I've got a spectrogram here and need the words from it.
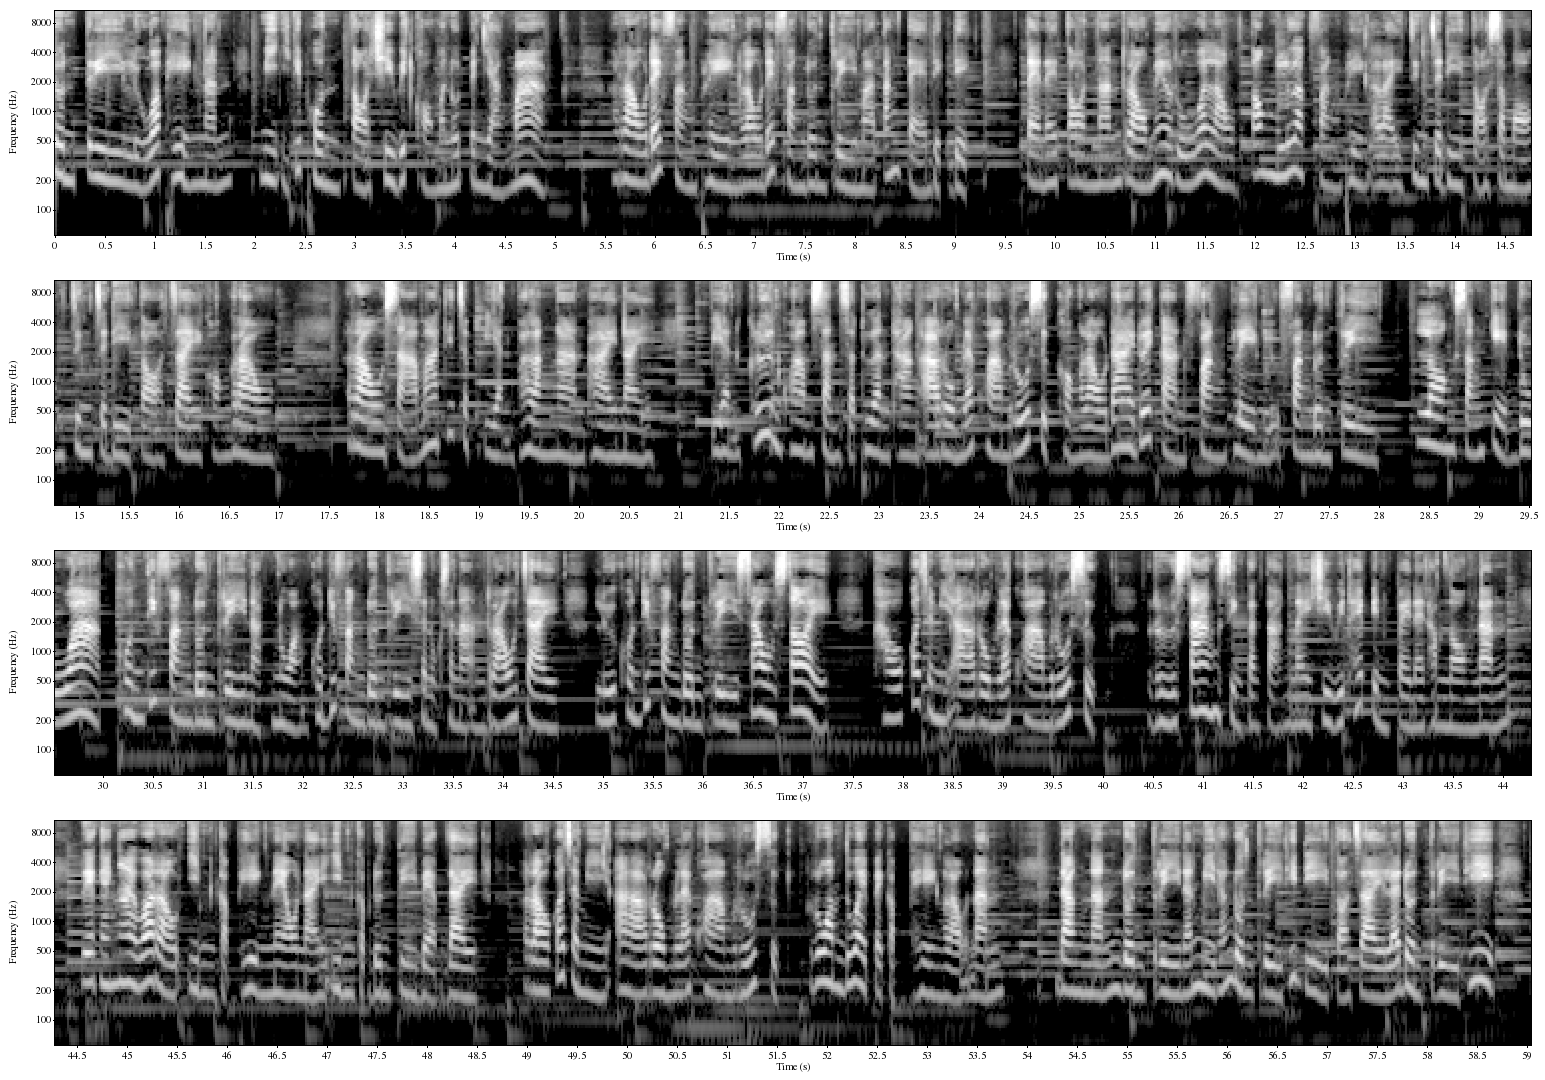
ดนตรีหรือว่าเพลงนั้นมีอิทธิพลต่อชีวิตของมนุษย์เป็นอย่างมาก เราได้ฟังเพลงเราได้ฟังดนตรีมาตั้งแต่เด็กๆ แต่ในตอนนั้นเราไม่รู้ว่าเราต้องเลือกฟังเพลงอะไรจึงจะดีต่อสมองจึงจะดีต่อใจของเรา เราสามารถที่จะเปลี่ยนพลังงานภายใน เปลี่ยนคลื่นความสั่นสะเทือนทางอารมณ์ และความรู้สึกของเราได้ด้วยการฟังเพลงหรือฟังดนตรี ลองสังเกตดูว่าคนที่ฟังดนตรีหนักหน่วง คนที่ฟังดนตรีสนุกสนานเร้าใจ หรือคนที่ฟังดนตรีเศร้าส้อย เขาก็จะมีอารมณ์และความรู้สึก หรือสร้างสิ่งต่างๆ ในชีวิตให้เป็นไปในทำนองนั้น เรียกง่าย ๆ ว่าเราอินกับเพลงแนวไหนอินกับดนตรีแบบใด เราก็จะมีอารมณ์และความรู้สึกร่วมด้วยไปกับเพลงเหล่านั้น ดังนั้นดนตรีนั้นมีทั้งดนตรีที่ดีต่อใจและดนตรีที่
